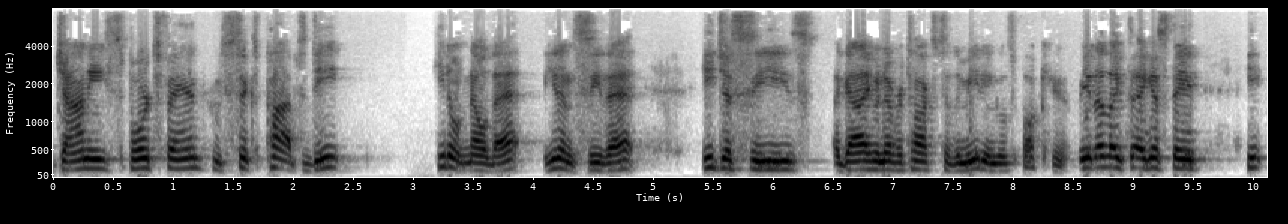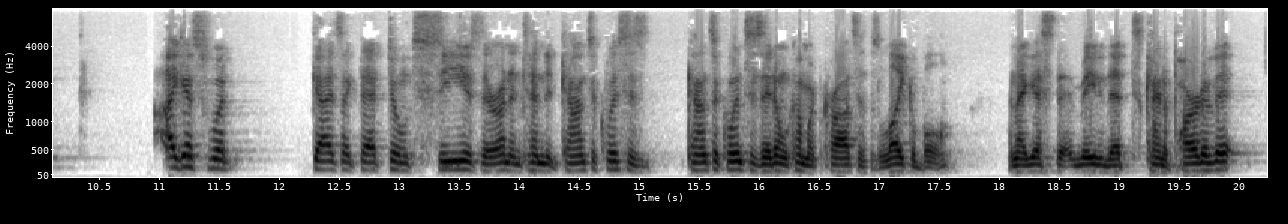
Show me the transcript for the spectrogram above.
Johnny sports fan who's six pops deep, he don't know that. He doesn't see that. He just sees a guy who never talks to the media and goes fuck him. You know, like I guess they he. I guess what guys like that don't see is their unintended consequences. Consequences they don't come across as likable, and I guess that maybe that's kind of part of it.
